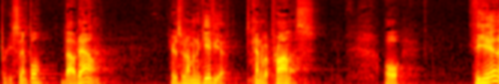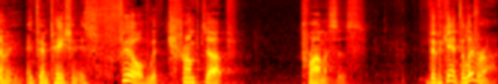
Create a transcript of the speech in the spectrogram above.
Pretty simple. Bow down. Here's what I'm going to give you. It's kind of a promise. Oh, the enemy and temptation is filled with trumped up promises that they can't deliver on.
